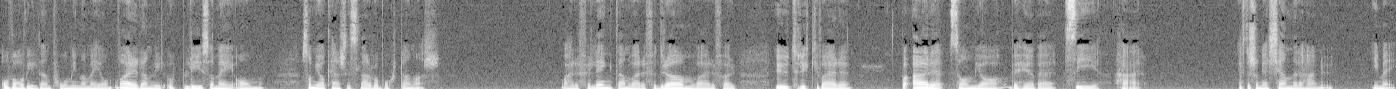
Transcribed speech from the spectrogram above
Och vad vill den påminna mig om? Vad är det den vill upplysa mig om som jag kanske slarvar bort annars? Vad är det för längtan? Vad är det för dröm? Vad är det för uttryck? Vad är det, vad är det som jag behöver se här? Eftersom jag känner det här nu i mig.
